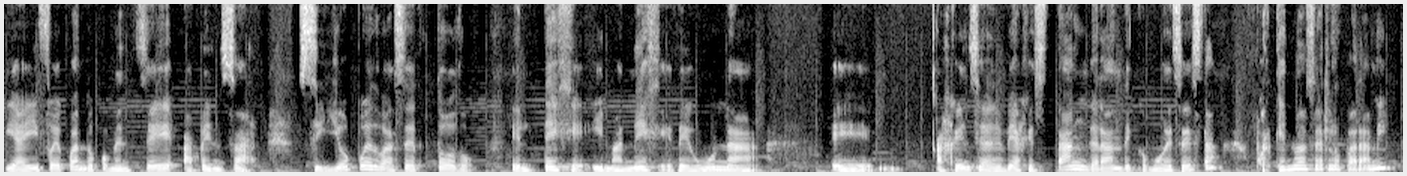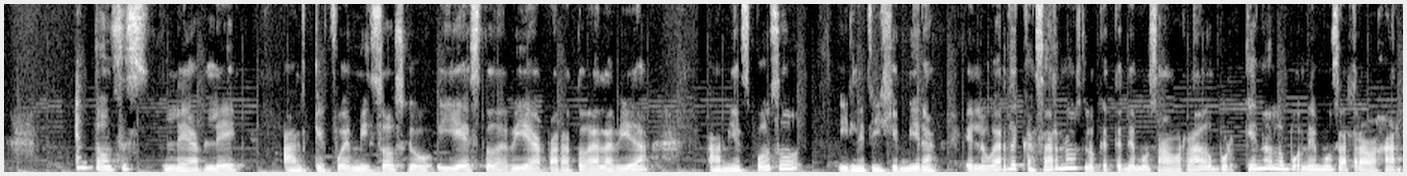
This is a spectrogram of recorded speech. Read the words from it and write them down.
y ahí fue cuando comencé a pensar, si yo puedo hacer todo, el teje y maneje de una... Eh, agencia de viajes tan grande como es esta, ¿por qué no hacerlo para mí? Entonces le hablé al que fue mi socio y es todavía para toda la vida, a mi esposo, y le dije, mira, en lugar de casarnos, lo que tenemos ahorrado, ¿por qué no lo ponemos a trabajar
